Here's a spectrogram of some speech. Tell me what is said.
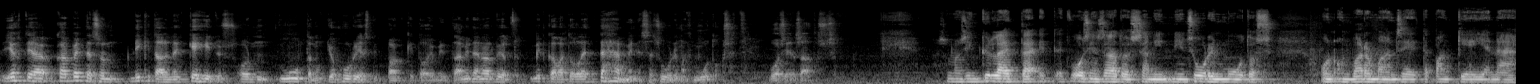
Johtaja Carl Pettersson, digitaalinen kehitys on muuttanut jo hurjasti pankkitoimintaa. Miten arvioit, mitkä ovat olleet tähän mennessä suurimmat muutokset vuosien saatossa? Sanoisin kyllä, että, että, että vuosien saatoissa niin, niin suurin muutos on, on varmaan se, että pankki ei enää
